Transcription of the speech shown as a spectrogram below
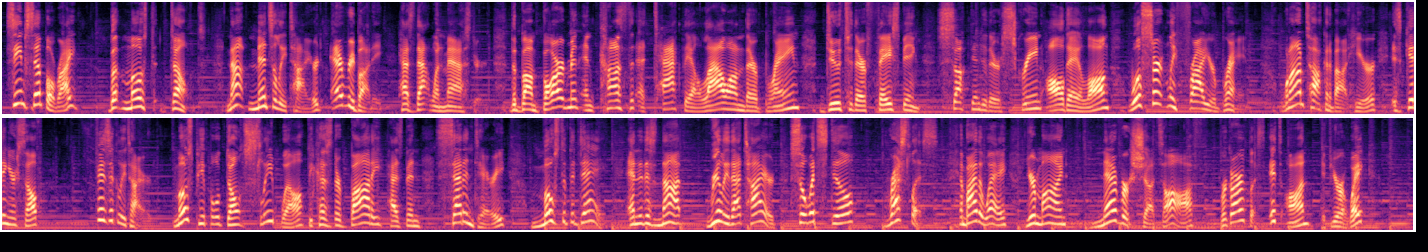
Seems simple, right? But most don't. Not mentally tired, everybody has that one mastered. The bombardment and constant attack they allow on their brain due to their face being sucked into their screen all day long will certainly fry your brain. What I'm talking about here is getting yourself physically tired. Most people don't sleep well because their body has been sedentary most of the day, and it is not really that tired, so it's still restless. And by the way, your mind never shuts off regardless. It's on if you're awake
